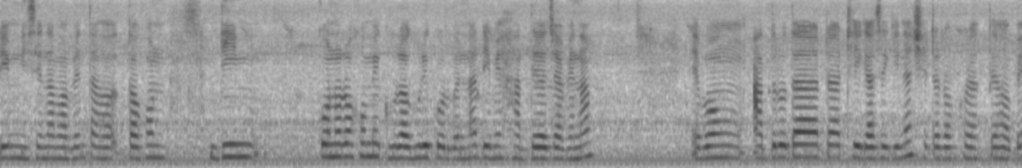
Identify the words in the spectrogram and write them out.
ডিম নিচে নামাবেন তখন ডিম কোনো রকমে ঘোরাঘুরি করবেন না, ডিমে হাত দেওয়া যাবে না। এবং আর্দ্রতাটা ঠিক আছে কিনা সেটা লক্ষ্য রাখতে হবে।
